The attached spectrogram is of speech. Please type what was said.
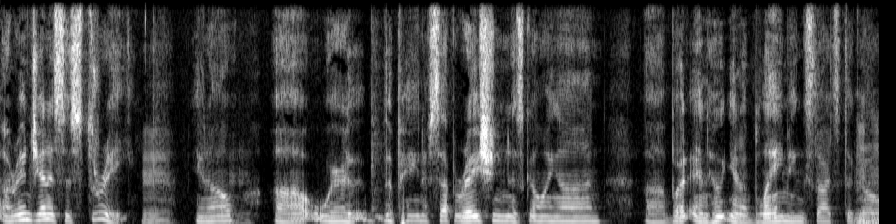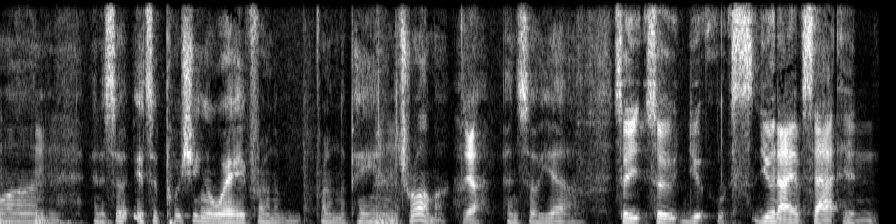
are in Genesis 3, you know, uh, where the pain of separation is going on, uh, but, and who, you know, blaming starts to go on. And it's a, it's a pushing away from the, from the pain and the trauma. Yeah. And so, yeah. So, so you, you and I have sat in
